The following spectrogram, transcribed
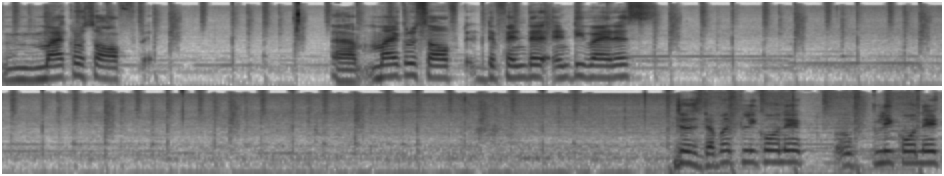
microsoft uh, microsoft defender antivirus just double click on it click on it.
